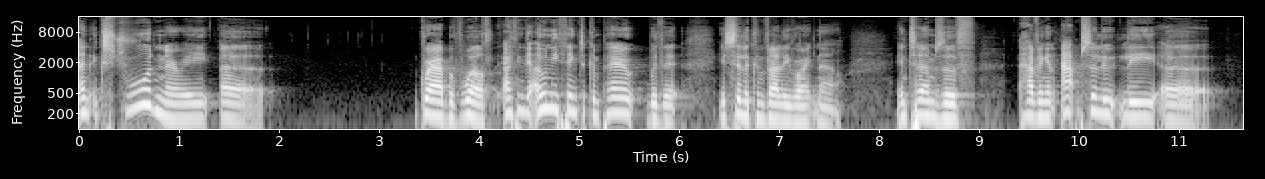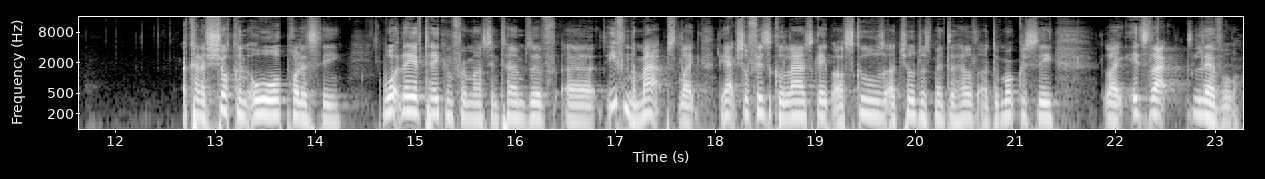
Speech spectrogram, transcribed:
an extraordinary uh, grab of wealth. I think the only thing to compare with it is Silicon Valley right now, in terms of having an absolutely uh, a kind of shock and awe policy. What they have taken from us in terms of uh, even the maps, like the actual physical landscape, our schools, our children's mental health, our democracy, like it's that level.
